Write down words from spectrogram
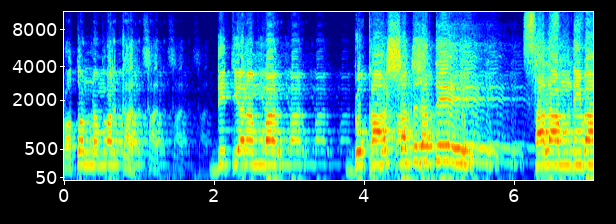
প্রথম নাম্বার কাজ, দ্বিতীয় নাম্বার ডোকার সাথে সাথে সালাম দিবা।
